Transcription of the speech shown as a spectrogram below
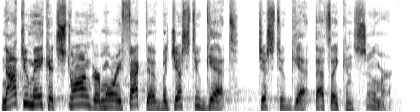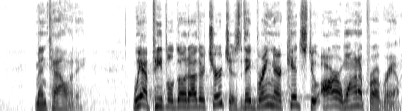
not to make it stronger, more effective, but just to get, just to get. That's a consumer mentality. We have people go to other churches. They bring their kids to our Awana program.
